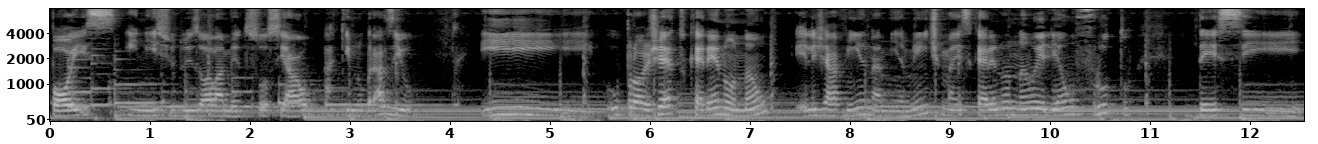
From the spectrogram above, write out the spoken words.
pós início do isolamento social aqui no Brasil. E o projeto, querendo ou não, ele já vinha na minha mente, mas querendo ou não, ele é um fruto desse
